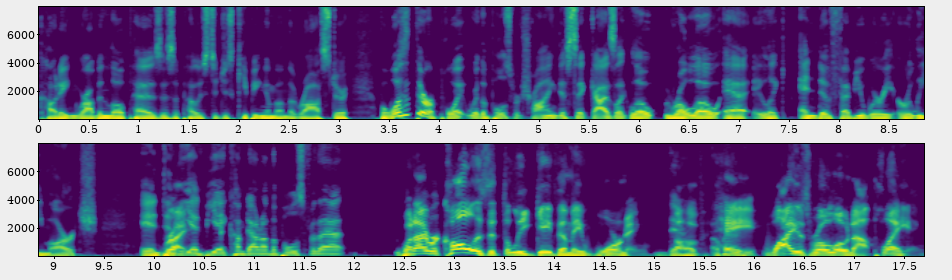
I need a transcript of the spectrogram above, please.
cutting Robin Lopez as opposed to just keeping him on the roster. But wasn't there a point where the Bulls were trying to sit guys like Lo, Rolo at like end of February, early March? And did right. the NBA come down on the Bulls for that? What I recall is that the league gave them a warning there, of, okay. hey, why is Rolo not playing?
